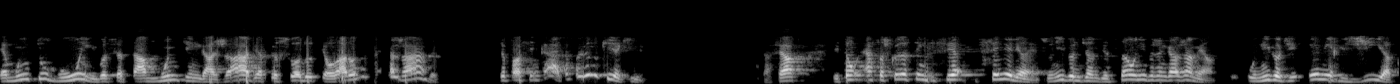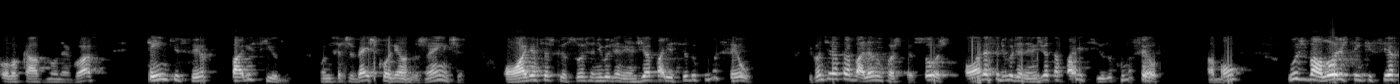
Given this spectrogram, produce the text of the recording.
É muito ruim você estar muito engajado e a pessoa do teu lado não está engajada. Você fala assim, cara, está fazendo o que aqui? Tá certo? Então, essas coisas têm que ser semelhantes. O nível de ambição, o nível de engajamento. O nível de energia colocado no negócio tem que ser parecido. Quando você estiver escolhendo gente, olha se as pessoas têm nível de energia parecido com o seu. E quando estiver trabalhando com as pessoas, olha se o nível de energia está parecido com o seu. Tá bom? Os valores têm que ser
